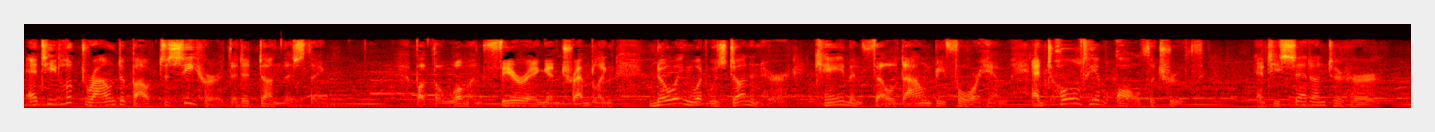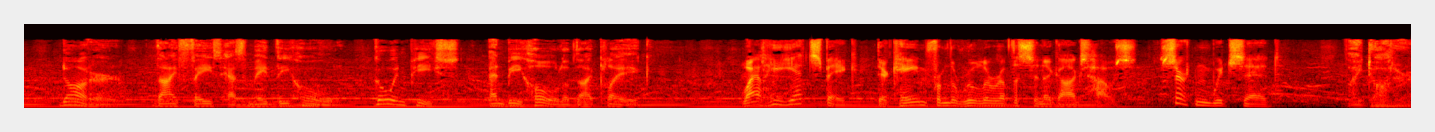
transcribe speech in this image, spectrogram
And he looked round about to see her that had done this thing. But the woman, fearing and trembling, knowing what was done in her, came and fell down before him, and told him all the truth. And he said unto her, Daughter, thy faith hath made thee whole. Go in peace, and be whole of thy plague. While he yet spake, there came from the ruler of the synagogue's house certain which said, Thy daughter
